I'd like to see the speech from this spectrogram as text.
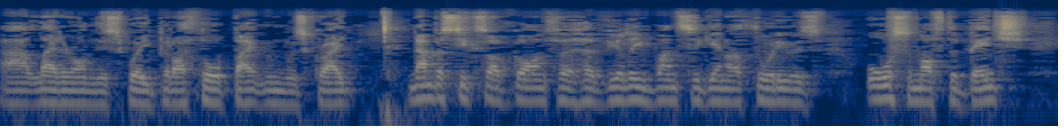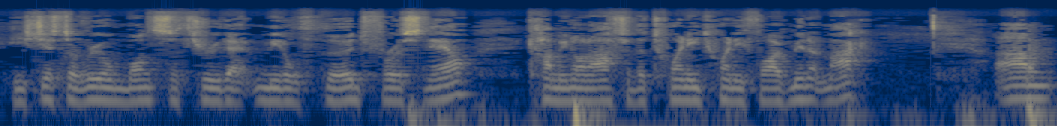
uh, later on this week. But I thought Bateman was great. Number six, I've gone for Havili. Once again, I thought he was awesome off the bench. He's just a real monster through that middle third for us now, coming on after the 20 25 minute mark. Um,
